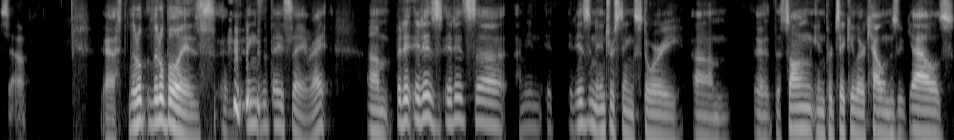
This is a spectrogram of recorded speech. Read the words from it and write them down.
So. Yeah little little boys things that they say right? Um but it, it is it is uh i mean it, it is an interesting story. Um the the song in particular kalamazoo gals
